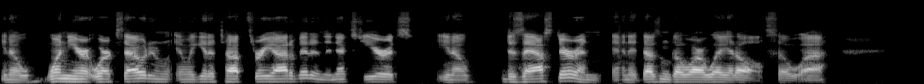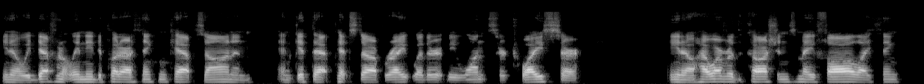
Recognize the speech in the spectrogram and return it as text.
you know one year it works out and, and we get a top three out of it. And the next year it's you know disaster and and it doesn't go our way at all. So uh you know we definitely need to put our thinking caps on and and get that pit stop right whether it be once or twice or you know however the cautions may fall i think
